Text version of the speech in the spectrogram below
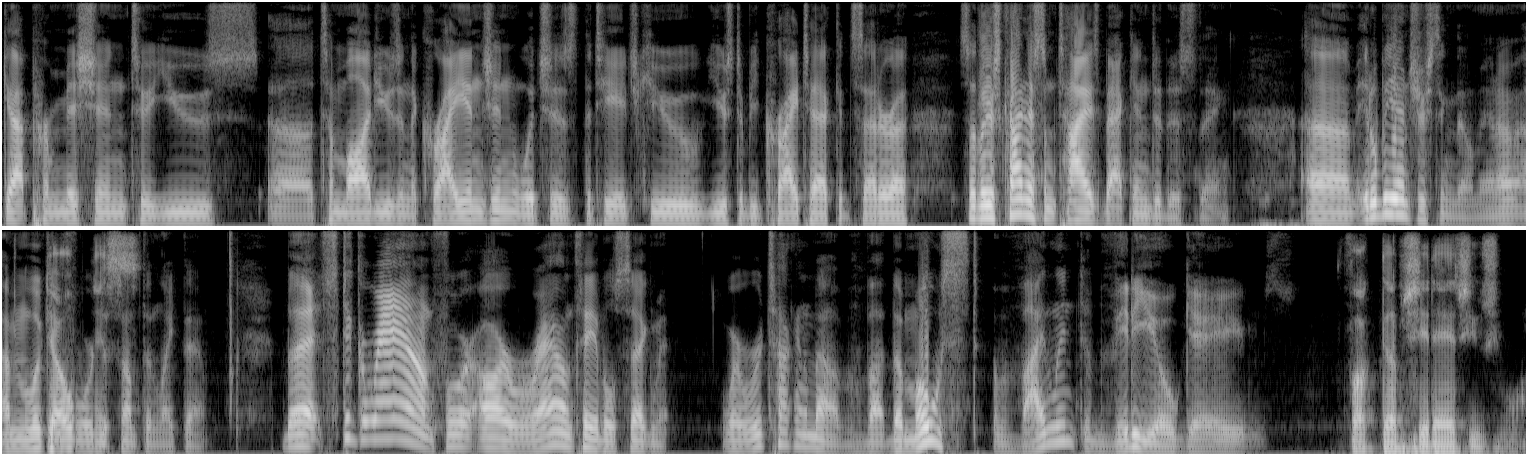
got permission to use uh, to mod using the Cry engine, which is the THQ used to be Crytek, etc. So there's kind of some ties back into this thing. Um, it'll be interesting though, man. I- I'm looking forward to something like that. But stick around for our roundtable segment where we're talking about the most violent video games. Fucked up shit as usual.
